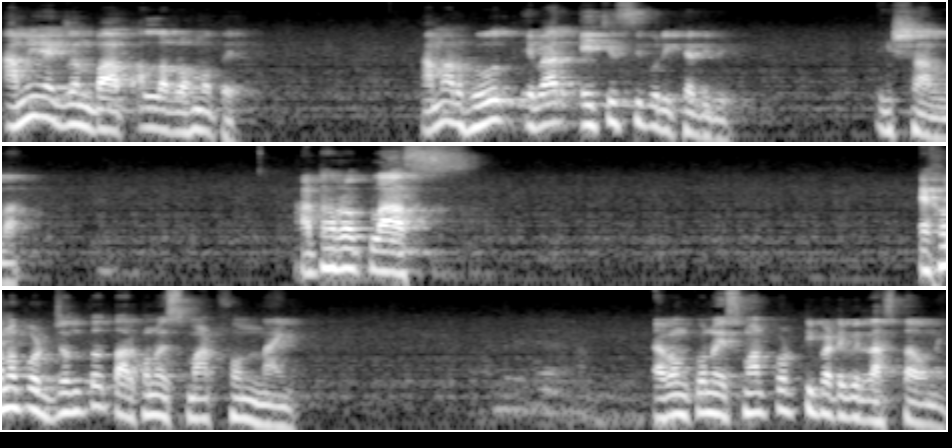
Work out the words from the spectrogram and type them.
আমিও একজন বাপ, আল্লাহর রহমতে। আমার হুদ এবার এইচএসসি পরীক্ষা দিবে। ইনশাআল্লাহ। আঠারো প্লাস। এখনও পর্যন্ত তার কোনো স্মার্টফোন নাই। এবং কোনো স্মার্টফোন টিপাটিপির রাস্তাও নেই।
